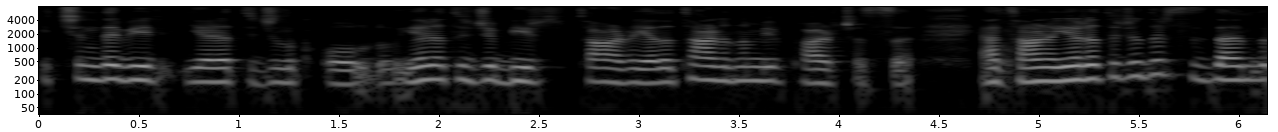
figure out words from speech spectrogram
içinde bir yaratıcılık olduğu, yaratıcı bir tanrı ya da tanrının bir parçası. Yani tanrı yaratıcıdır, sizden de,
